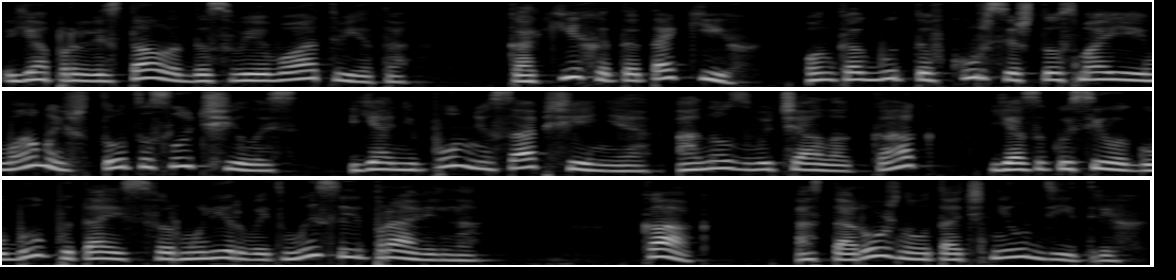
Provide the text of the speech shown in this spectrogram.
Я пролистала до своего ответа. «Каких это таких?» Он как будто в курсе, что с моей мамой что-то случилось. Я не помню сообщения. Оно звучало как... Я закусила губу, пытаясь сформулировать мысль правильно. «Как?» — осторожно уточнил Дитрих.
